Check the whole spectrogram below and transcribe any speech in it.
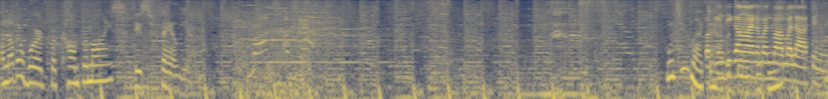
Another word for compromise is failure. Would you like Pag to have hindi ka nga naman mamalasin, oh.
